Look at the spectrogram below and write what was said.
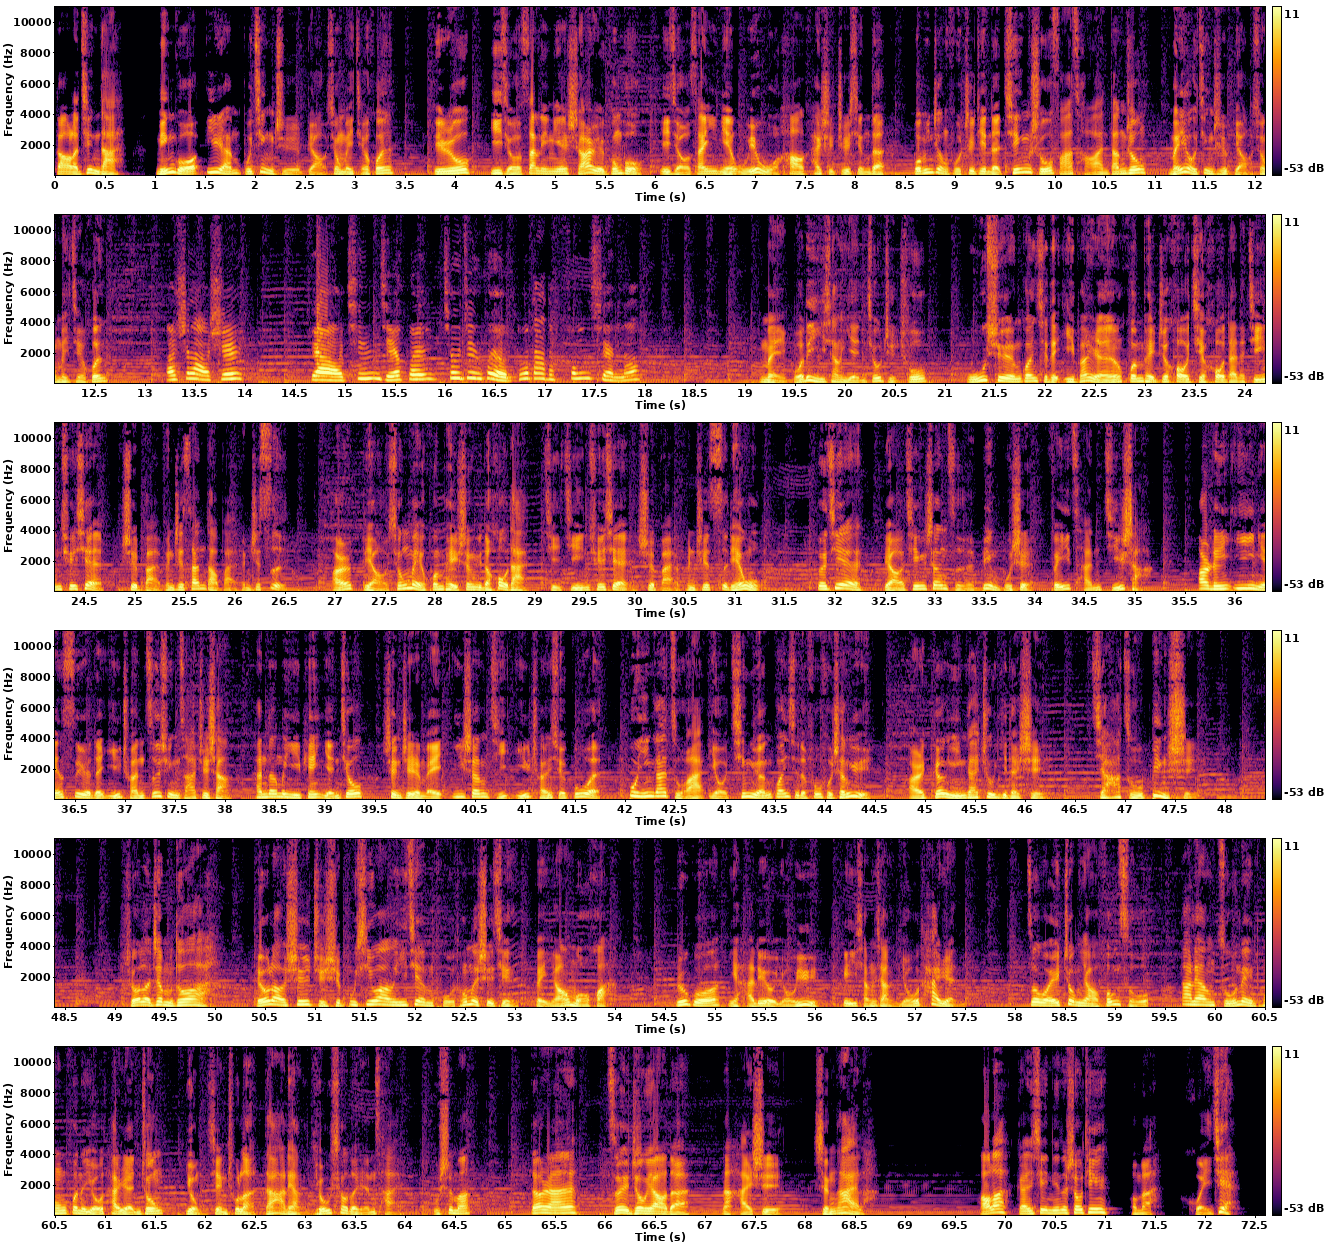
到了近代。民国依然不禁止表兄妹结婚，比如一九三零年十二月公布、一九三一年五月五号开始执行的国民政府制定的亲属法草案当中，没有禁止表兄妹结婚。老师，老师，表亲结婚究竟会有多大的风险呢？美国的一项研究指出，无血缘关系的一般人婚配之后，其后代的基因缺陷是百分之三到百分之四。而表兄妹婚配生育的后代，其基因缺陷是百分之四点五，可见表亲生子并不是非残即傻。二零一一年四月的《遗传资讯》杂志上刊登的一篇研究，甚至认为医生及遗传学顾问不应该阻碍有亲缘关系的夫妇生育，而更应该注意的是家族病史。说了这么多啊，刘老师只是不希望一件普通的事情被妖魔化。如果你还略有犹豫，可以想想犹太人，作为重要风俗，大量族内通婚的犹太人中涌现出了大量优秀的人才，不是吗？当然，最重要的那还是真爱了。好了，感谢您的收听，我们回见。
